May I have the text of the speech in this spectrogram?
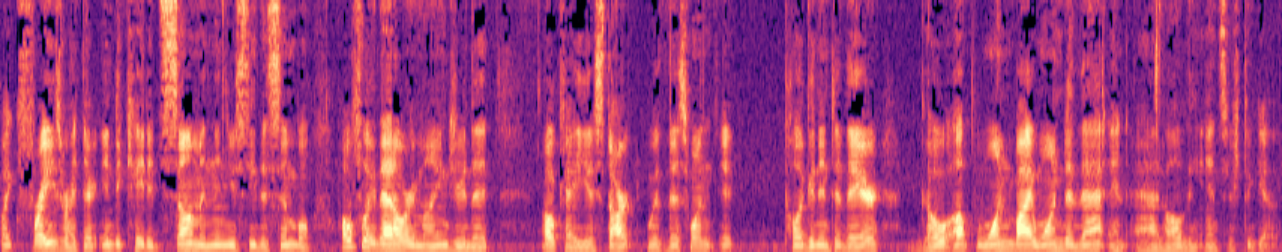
like phrase right there, indicated sum, and then you see the symbol. Hopefully that'll remind you that, okay, you start with this one, it plug it into there, go up one by one to that, and add all the answers together.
